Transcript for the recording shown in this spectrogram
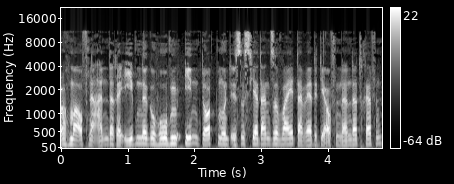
nochmal auf eine andere Ebene gehoben? In Dortmund ist es ja dann soweit, da werdet ihr aufeinandertreffen?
